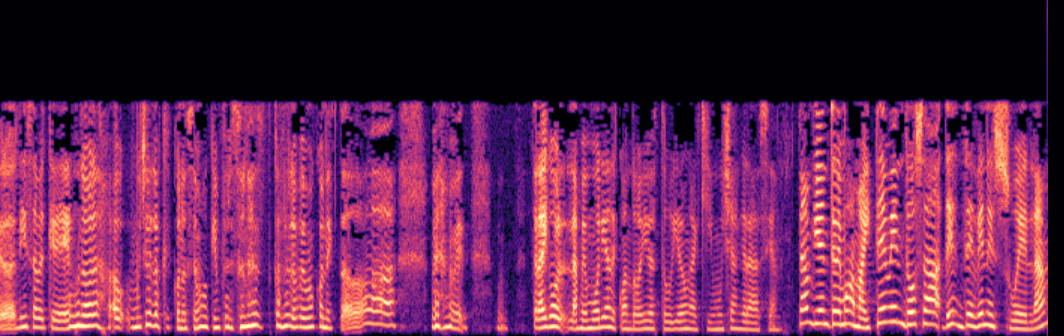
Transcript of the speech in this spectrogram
Pero Elizabeth, que es uno, muchos de los que conocemos aquí en personas, cuando los vemos conectados, ah, traigo la memoria de cuando ellos estuvieron aquí. Muchas gracias. También tenemos a Maite Mendoza desde Venezuela.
